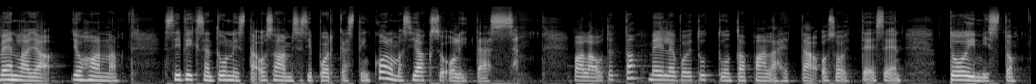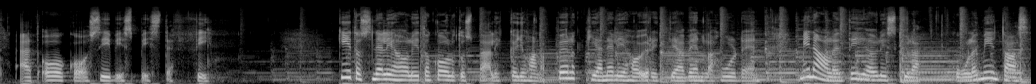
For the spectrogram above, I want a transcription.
Venla ja Johanna. Siviksen tunnista osaamisesi podcastin kolmas jakso oli tässä. Palautetta meille voi tuttuun tapaan lähettää osoitteeseen toimisto at oksivis.fi. Kiitos 4H-liiton koulutuspäällikkö Johanna Pölkki ja 4H-yrittäjä Venla Huldeen. Minä olen Tiia Yliskylä. Kuulemiin taas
